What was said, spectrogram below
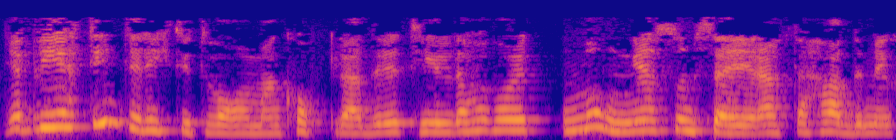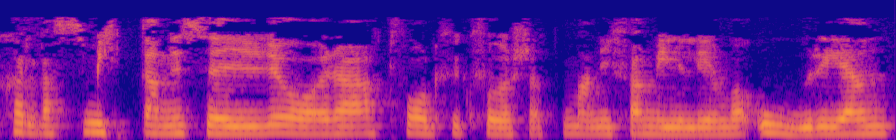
Jag vet inte riktigt vad man kopplade det till. Det har varit många som säger att det hade med själva smittan i sig att göra, att folk fick för sig att man i familjen var oren.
